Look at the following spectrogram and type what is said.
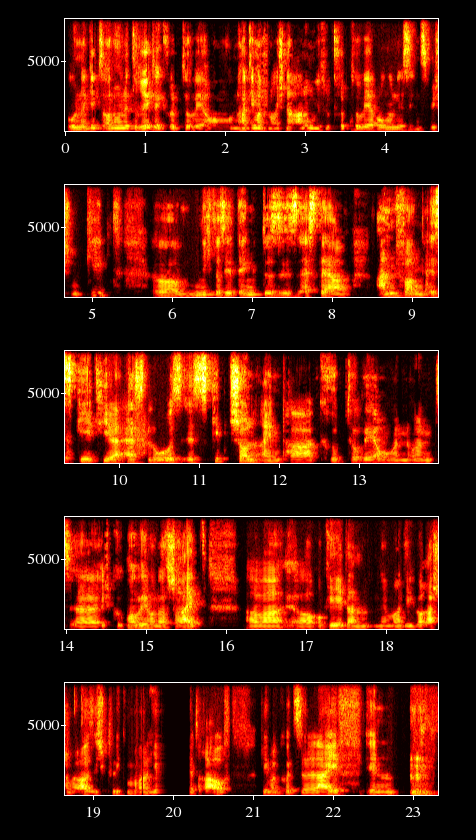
Und dann gibt es auch noch eine dritte Kryptowährung. Und hat jemand von euch eine Ahnung, wie viele Kryptowährungen es inzwischen gibt? Ähm, nicht, dass ihr denkt, das ist erst der Anfang. Es geht hier erst los. Es gibt schon ein paar Kryptowährungen. Und äh, ich gucke mal, wie man das schreibt. Aber äh, okay, dann nehmen wir die Überraschung raus. Ich klicke mal hier drauf. Gehen wir kurz live in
